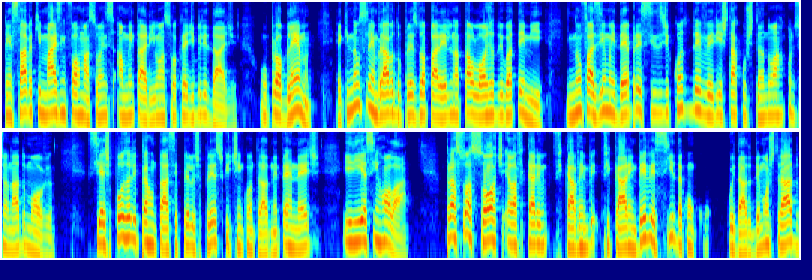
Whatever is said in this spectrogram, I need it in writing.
Pensava que mais informações aumentariam a sua credibilidade. O problema é que não se lembrava do preço do aparelho na tal loja do Iguatemi e não fazia uma ideia precisa de quanto deveria estar custando um ar-condicionado móvel. Se a esposa lhe perguntasse pelos preços que tinha encontrado na internet, iria se enrolar. Para sua sorte, ela ficava, ficava, ficara embevecida com o cuidado demonstrado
